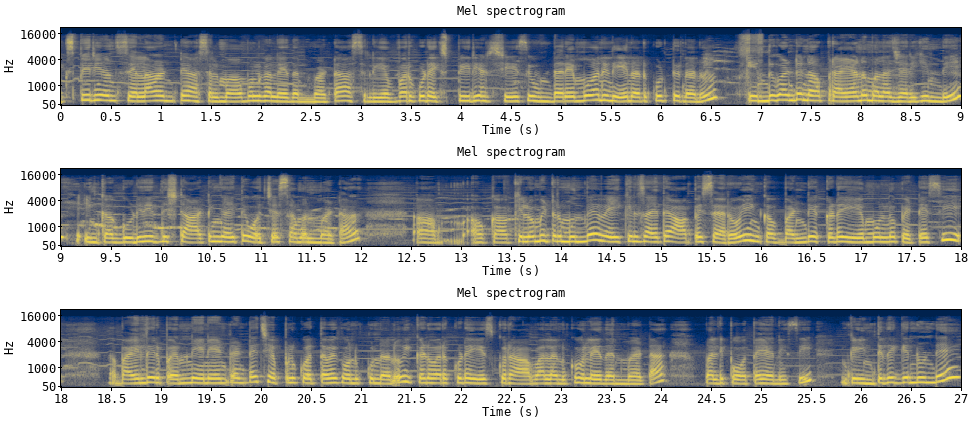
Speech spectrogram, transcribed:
ఎక్స్పీరియన్స్ ఎలా అంటే అసలు మామూలుగా లేదనమాట అసలు ఎవ్వరు కూడా ఎక్స్పీరియన్స్ చేసి ఉండరేమో అని నేను అనుకుంటున్నాను. ఎందుకంటే నా ప్రయాణం అలా జరిగింది. ఇంకా గుడి దిద్ది స్టార్టింగ్ అయితే వచ్చేసామన్నమాట. ఒక కిలోమీటర్ ముందే వెహికల్స్ అయితే ఆపేశారు. ఇంకా బండి ఎక్కడ ఏ మూలలో పెట్టేసి బయలుదేరిపోయాం. నేనేంటంటే చెప్పులు కొత్తవి కొనుక్కున్నాను. ఇక్కడి వరకు కూడా వేసుకు రావాలనుకోలేదన్నమాట. మళ్ళీ పోతాయి అనేసి. ఇంకా ఇంటి దగ్గర నుండే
